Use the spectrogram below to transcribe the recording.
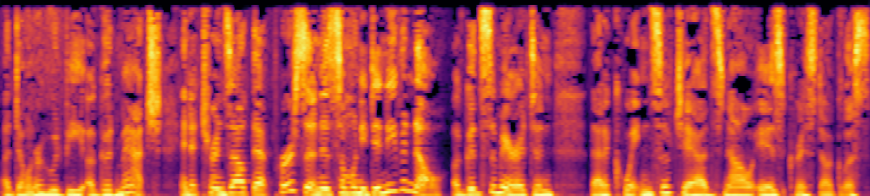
a donor who would be a good match. And it turns out that person is someone he didn't even know, a good Samaritan. That acquaintance of Chad's now is Chris Douglas.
